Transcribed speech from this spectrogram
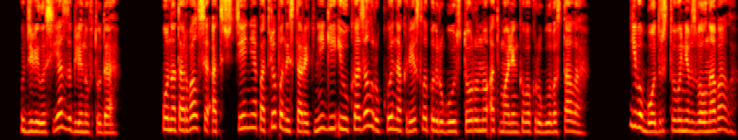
— удивилась я, заглянув туда. Он оторвался от чтения потрепанной старой книги и указал рукой на кресло по другую сторону от маленького круглого стола. Его бодрствование взволновало.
